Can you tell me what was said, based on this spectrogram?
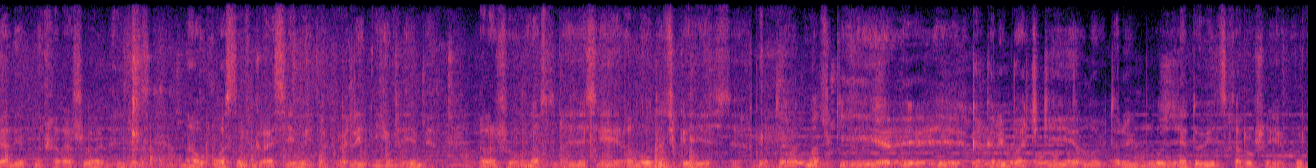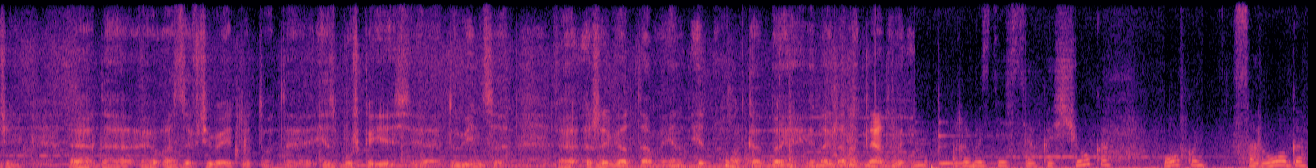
Благолепно, хорошо здесь. На остров красивый, такое летнее время. Хорошо, у нас туда здесь и лодочка есть. Вот э, матушки, и, и- и как рыбачки ловят рыбу. Это вид хороший, очень э, да, э, отзывчивый. Тут вот э, избушка есть, тувинца живет там. И, и, ну, вот как бы иногда наглядывает. Рыба здесь всякая щука, окунь, сорога,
